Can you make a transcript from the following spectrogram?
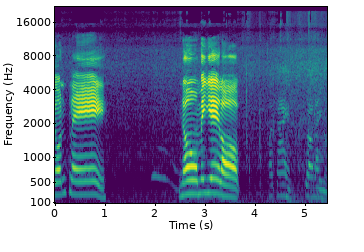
don't play no ไม่เย่หรอก เข้าใจตัวอะไรหนู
